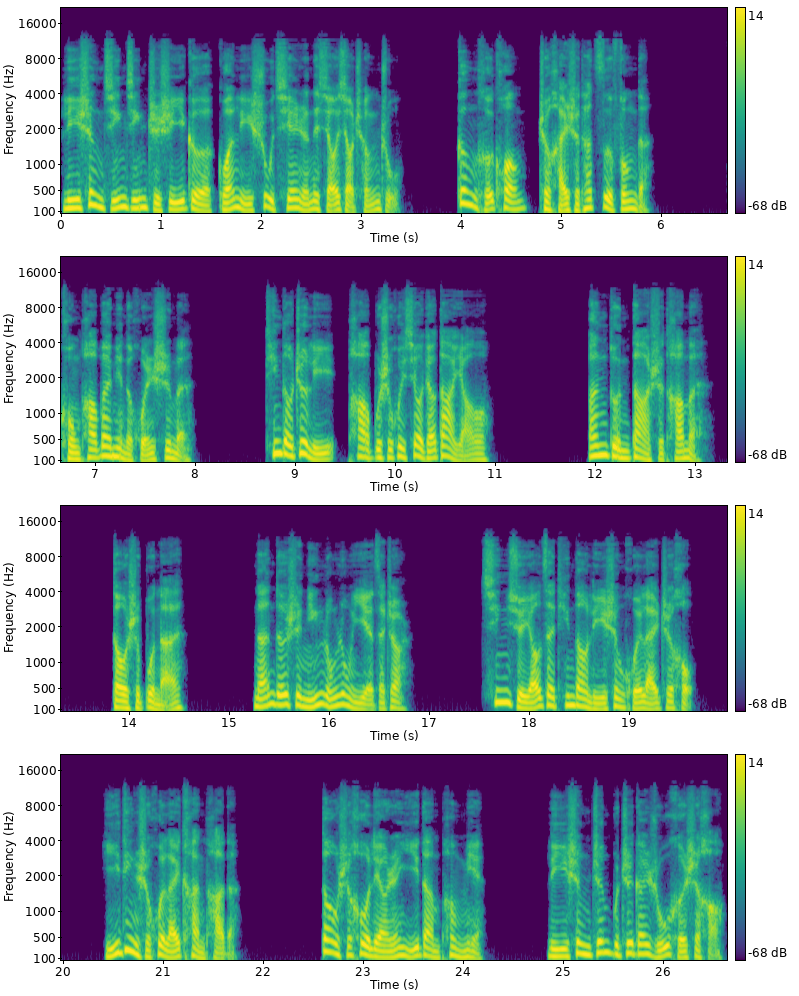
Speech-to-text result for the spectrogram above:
李胜仅仅只是一个管理数千人的小小城主，更何况这还是他自封的，恐怕外面的魂师们听到这里，怕不是会笑掉大牙哦。安顿大师他们倒是不难，难得是宁荣荣也在这儿。清雪瑶在听到李胜回来之后，一定是会来看他的。到时候两人一旦碰面，李胜真不知该如何是好。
